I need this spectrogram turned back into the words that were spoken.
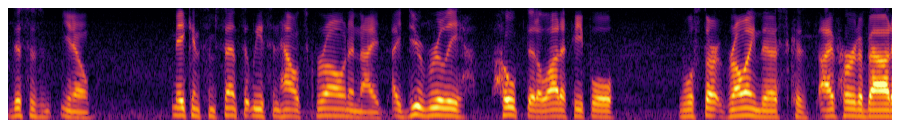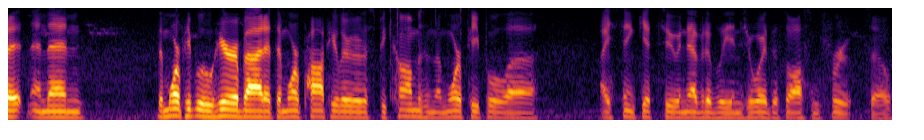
this is, you know, making some sense, at least in how it's grown. And I, I do really hope that a lot of people will start growing this because I've heard about it. And then the more people who hear about it, the more popular this becomes and the more people uh, I think get to inevitably enjoy this awesome fruit. So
